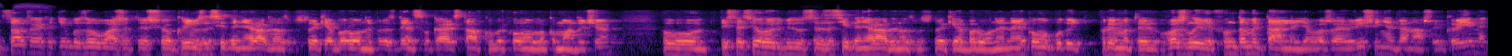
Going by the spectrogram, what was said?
Завтра я хотів би зауважити, що крім засідання Ради нацбезпеки і оборони, президент скликає ставку Верховного Головнокомандуюча. Після цього відбудеться засідання Ради нацбезпеки і оборони, на якому будуть приймати важливі фундаментальні, я вважаю, рішення для нашої країни.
